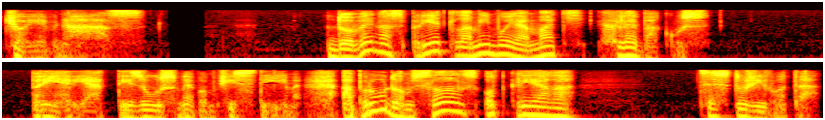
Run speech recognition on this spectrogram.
čo je v nás. Do vena splietla mi moja mať chlebakus, prihriaty s úsmevom čistým a prúdom slz odkriala cestu života.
